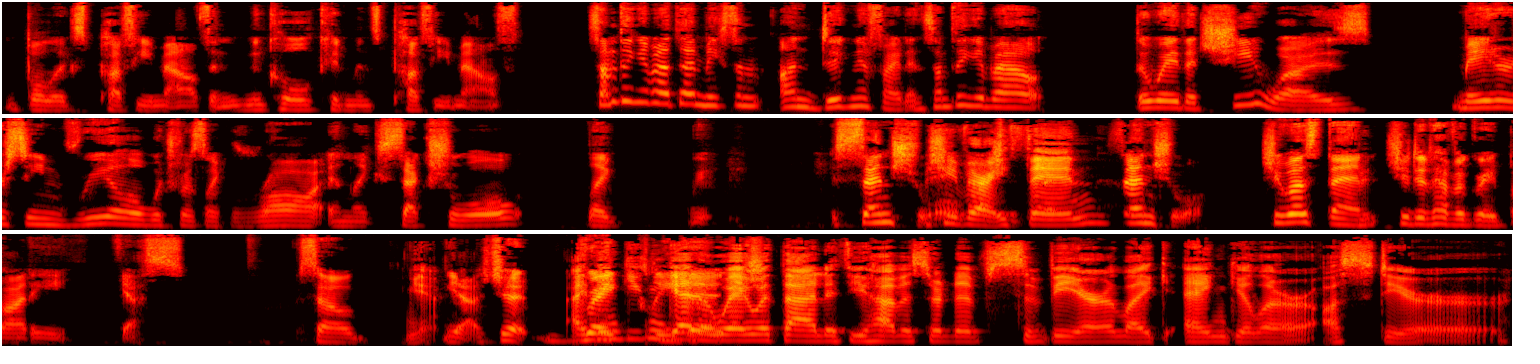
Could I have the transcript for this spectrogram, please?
Bullock's puffy mouth and Nicole Kidman's puffy mouth. Something about that makes them undignified, and something about the way that she was made her seem real, which was like raw and like sexual, like sensual. She very thin? sensual. She was thin. She did have a great body. Yes. So Yeah. yeah. She I think you can get away with that if you have a sort of severe, like angular, austere.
